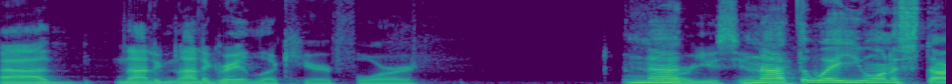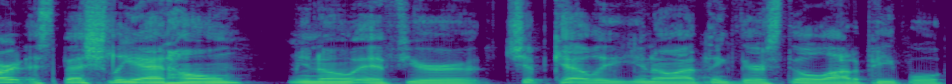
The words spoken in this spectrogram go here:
uh, not not a great look here for not for UCLA. not the way you want to start, especially at home. You know, if you're Chip Kelly, you know, I think there's still a lot of people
